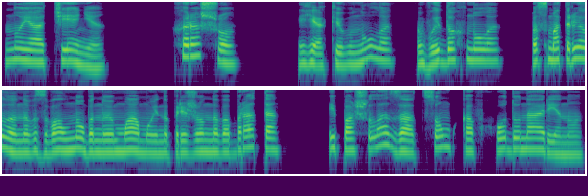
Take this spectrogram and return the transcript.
но и о тени. «Хорошо». Я кивнула, выдохнула, посмотрела на взволнованную маму и напряженного брата и пошла за отцом ко входу на арену.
